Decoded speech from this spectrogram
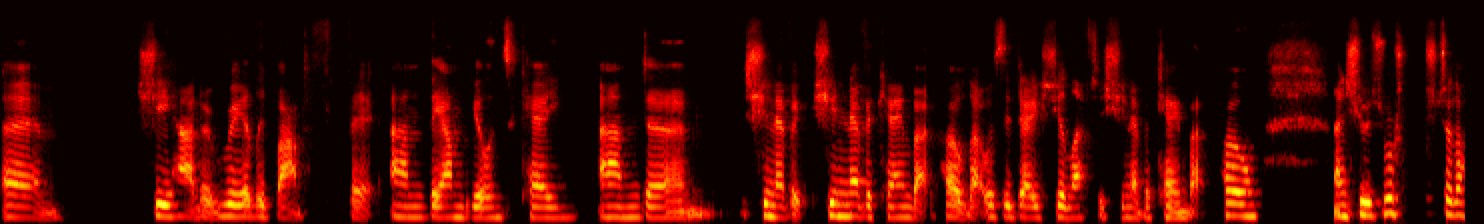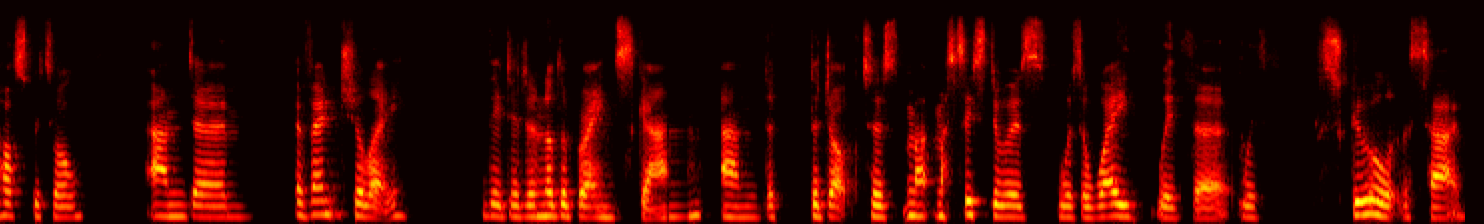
um, she had a really bad fit and the ambulance came and um, she never she never came back home that was the day she left she never came back home and she was rushed to the hospital and um, eventually they did another brain scan and the, the doctors my, my sister was was away with uh, with school at the time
